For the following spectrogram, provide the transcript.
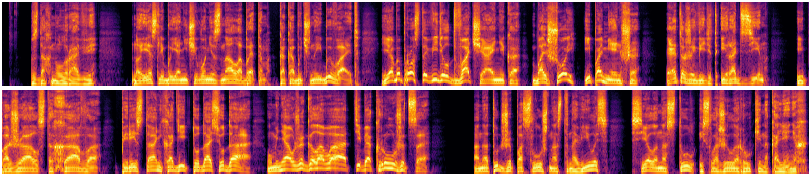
— вздохнул Равви. «Но если бы я ничего не знал об этом, как обычно и бывает, я бы просто видел два чайника, большой и поменьше. Это же видит и Радзин. И, пожалуйста, Хава, перестань ходить туда-сюда, у меня уже голова от тебя кружится». Она тут же послушно остановилась, села на стул и сложила руки на коленях.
